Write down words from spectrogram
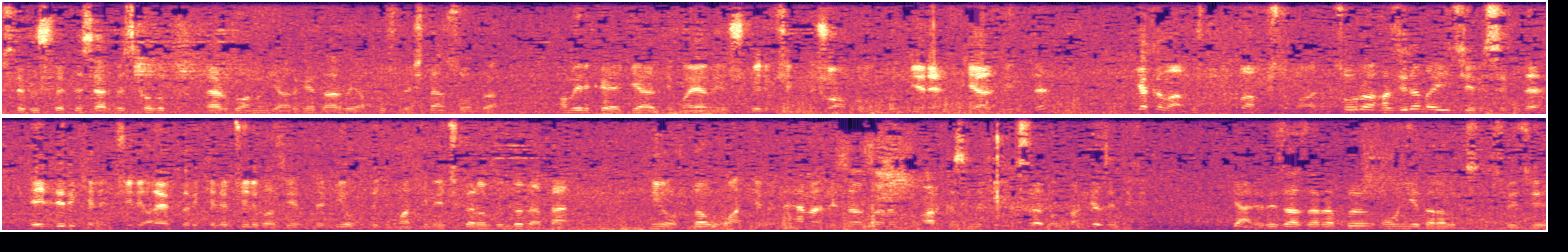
işte rüşvetle serbest kalıp Erdoğan'ın yargıya darbe yaptığı süreçten sonra Amerika'ya geldi, Miami'ye şüpheli bir şekilde şu an bulunduğum yere geldiğinde yakalanmış, tutuklanmıştı malum. Sonra Haziran ayı içerisinde elleri kelepçeli, ayakları kelepçeli vaziyette New York'taki mahkemeye çıkarıldığında da ben New York'ta o mahkemede hemen Reza Zarrab'ın arkasındaki ilk sırada olan gazeteci. Yani Reza Zarrab'ı 17 Aralık süreci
